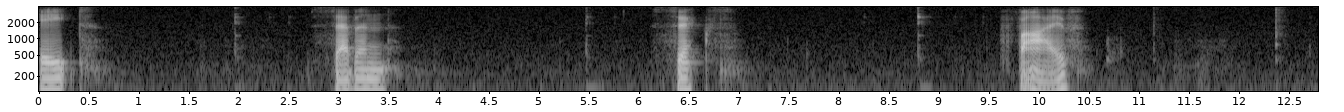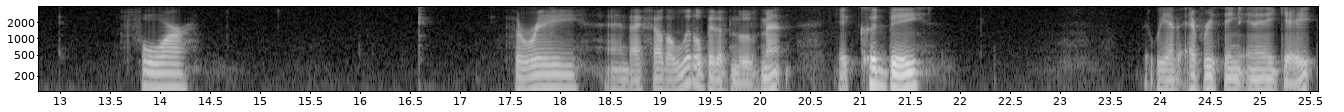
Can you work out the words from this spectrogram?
eight, seven, six, five, four, three, and I felt a little bit of movement. It could be that we have everything in a gate.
